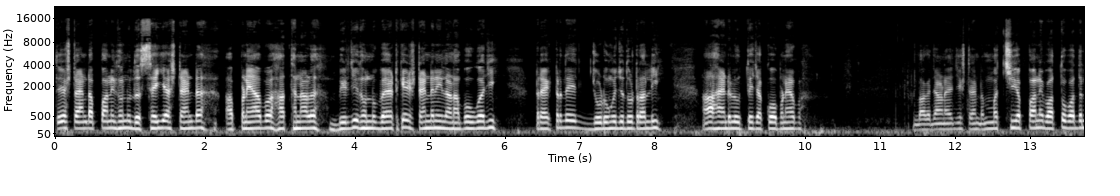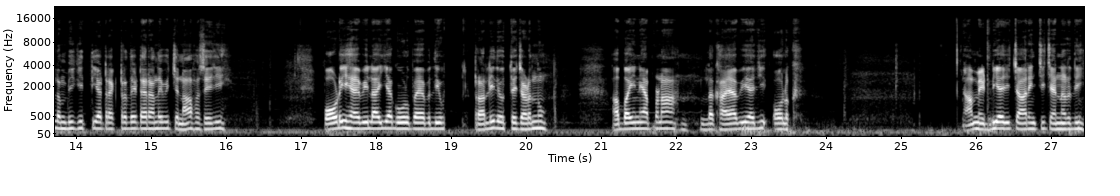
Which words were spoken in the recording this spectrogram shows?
ਤੇ ਸਟੈਂਡ ਆਪਾਂ ਨੇ ਤੁਹਾਨੂੰ ਦੱਸਿਆ ਹੀ ਆ ਸਟੈਂਡ ਆਪਣੇ ਆਪ ਹੱਥ ਨਾਲ। ਵੀਰ ਜੀ, ਤੁਹਾਨੂੰ ਬੈਠ ਕੇ ਸਟੈਂਡ ਨਹੀਂ ਲਾਣਾ ਪਊਗਾ ਜੀ। ਟਰੈਕਟਰ ਦੇ ਜੋੜੋਗੇ ਜਦੋਂ ਟਰਾਲੀ। ਆ ਹੈਂਡਲ ਉੱਤੇ ਚੱਕੋ ਆਪਣੇ ਆਪ। ਲੱਗ ਜਾਣਾ ਜੀ ਸਟੈਂਡ ਮੱਛੀ ਆਪਾਂ ਨੇ ਵੱਧ ਤੋਂ ਵੱਧ ਲੰਬੀ ਕੀਤੀ ਆ ਟਰੈਕਟਰ ਦੇ ਟਾਇਰਾਂ ਦੇ ਵਿੱਚ ਨਾ ਫਸੇ ਜੀ। ਪੌੜੀ ਹੈਵੀ ਲਾਈ ਆ ਗੋਲ ਪੈਪ ਦੀ, ਟਰਾਲੀ ਦੇ ਉੱਤੇ ਚੜਨ ਨੂੰ। ਆ ਬਾਈ ਨੇ ਆਪਣਾ ਲਿਖਾਇਆ ਵੀ ਹੈ ਜੀ ਔਲਖ। ਆ ਮੇਡੀ ਆ ਜੀ 4 ਇੰਚੀ ਚੈਨਰ ਦੀ।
